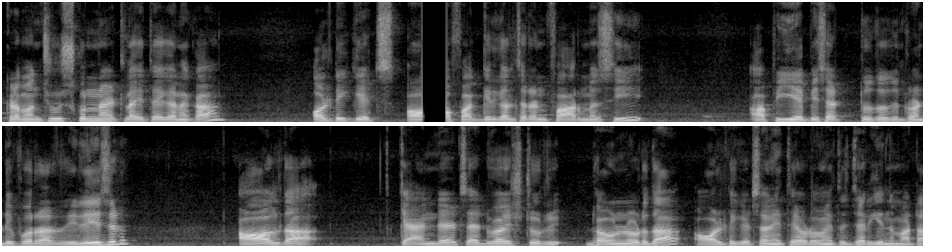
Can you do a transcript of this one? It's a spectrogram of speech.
ఇక్కడ మనం చూసుకున్నట్లయితే కనుక hall tickets of agriculture and pharmacy of EAP set two thousand twenty four are released all the candidates advise to download the hall tickets అని అయితే ఇవ్వడం అయితే జరిగిందన్నమాట.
